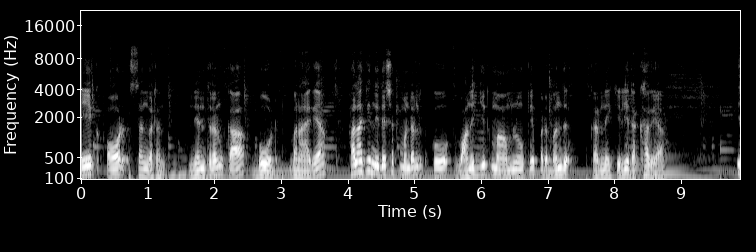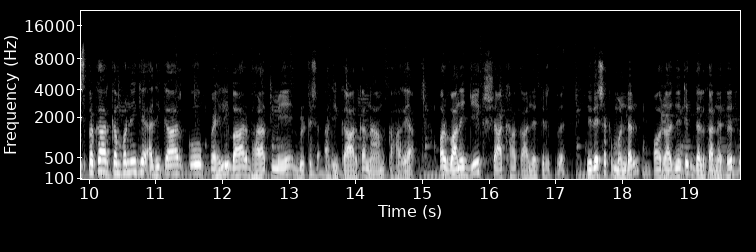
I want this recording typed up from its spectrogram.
एक और संगठन, नियंत्रण का बोर्ड बनाया गया। हालाँकि निदेशक मंडल को वाणिज्यिक मामलों के प्रबंध करने के लिए रखा गया। इस प्रकार कंपनी के अधिकार को पहली बार भारत में ब्रिटिश अधिकार का नाम कहा गया और वाणिज्यिक शाखा का नेतृत्व निदेशक मंडल और राजनीतिक दल का नेतृत्व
